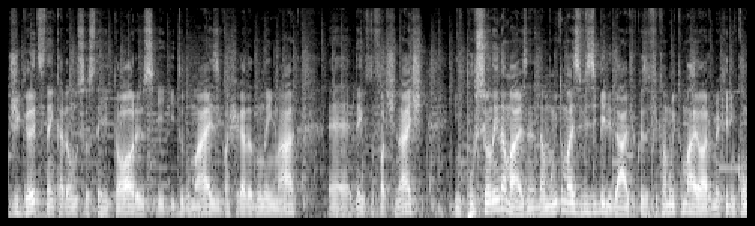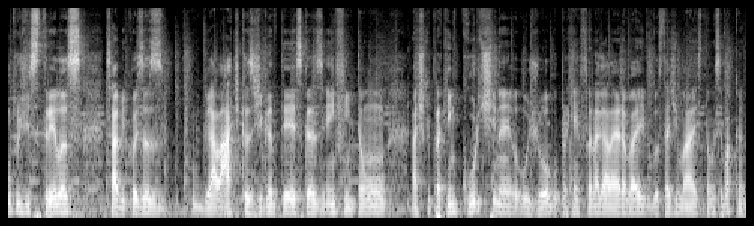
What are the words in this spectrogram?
gigantes né, em cada um dos seus territórios e, e tudo mais, e com a chegada do Neymar, é, dentro do Fortnite, impulsiona ainda mais, né? Dá muito mais visibilidade, a coisa fica muito maior. Meio aquele encontro de estrelas, sabe? Coisas galácticas, gigantescas, enfim. Então, acho que para quem curte né, o jogo, para quem é fã da galera, vai gostar demais, então vai ser bacana.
